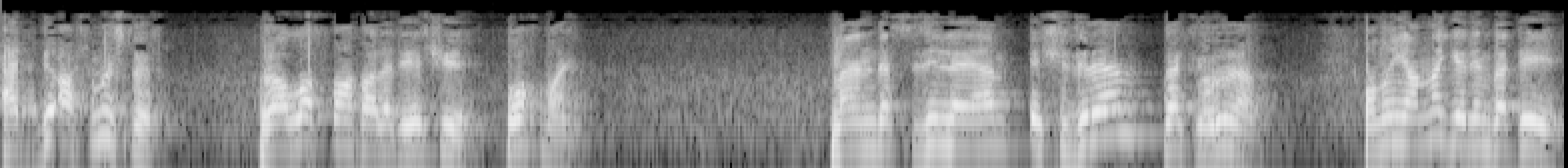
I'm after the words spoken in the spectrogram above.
həddi aşmışdır. Və Allah subhanət hələ deyir ki, qorxmayın. Mən də sizinləyəm, eşidirəm və görürəm. Onun yanına gedin və deyin.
